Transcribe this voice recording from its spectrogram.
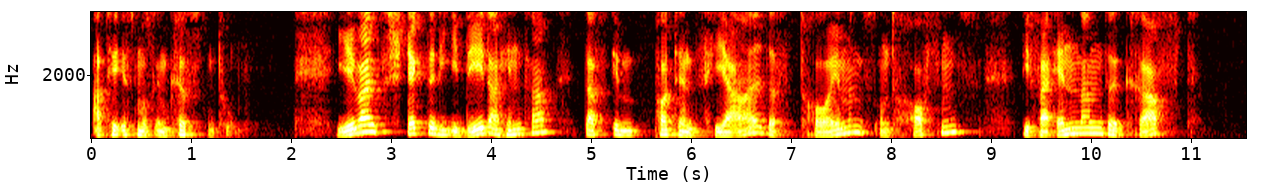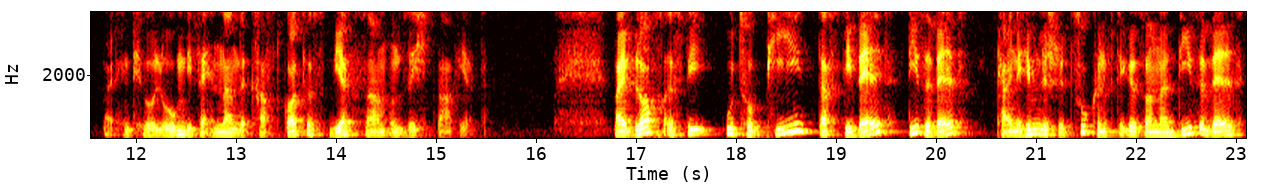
Atheismus im Christentum. Jeweils steckte die Idee dahinter, dass im Potenzial des Träumens und Hoffens die verändernde Kraft, bei den Theologen die verändernde Kraft Gottes, wirksam und sichtbar wird. Bei Bloch ist die Utopie, dass die Welt, diese Welt, keine himmlische zukünftige, sondern diese Welt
